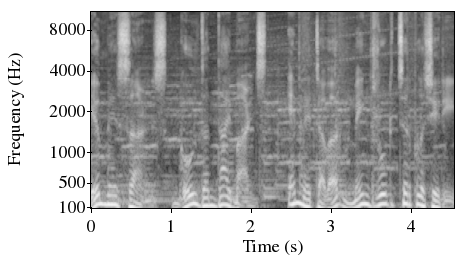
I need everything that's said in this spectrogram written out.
M A sons golden diamonds M A tower main road Cherpulassery.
